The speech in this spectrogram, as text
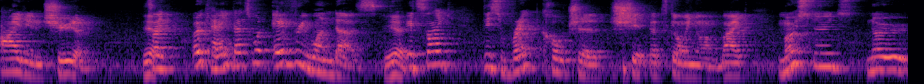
I didn't shoot him. It's Yeah. like, okay, that's what everyone does. Yeah. It's like this rape culture shit that's going on. Like, most dudes know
